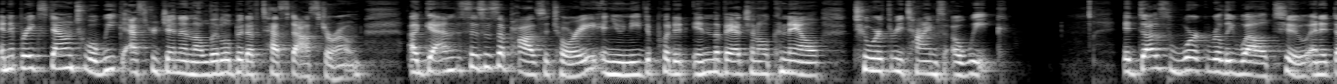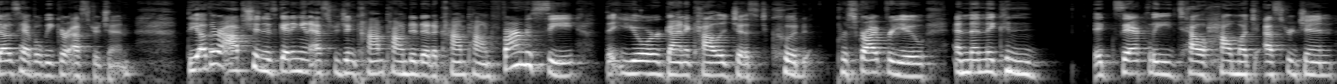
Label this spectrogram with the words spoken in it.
and it breaks down to a weak estrogen and a little bit of testosterone. Again, this is a suppository, and you need to put it in the vaginal canal two or three times a week. It does work really well too, and it does have a weaker estrogen. The other option is getting an estrogen compounded at a compound pharmacy that your gynecologist could prescribe for you, and then they can exactly tell how much estrogen,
